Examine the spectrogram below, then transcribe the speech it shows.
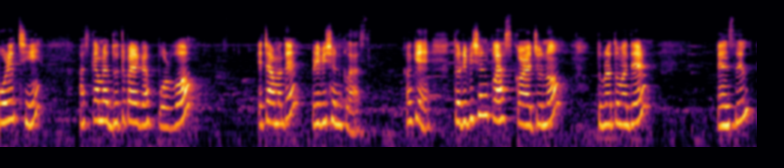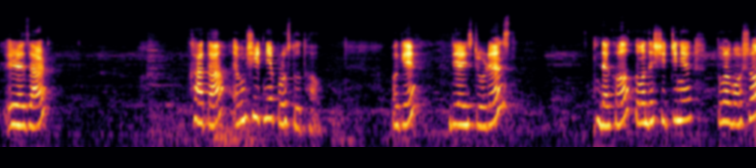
পড়েছি। আজকে আমরা দুটো প্যারাগ্রাফ পড়ব। এটা আমাদের রিভিশন ক্লাস ওকে তো রিভিশন ক্লাস করার জন্য তোমরা তোমাদের পেন্সিল ইরেজার খাতা এবং শিট নিয়ে প্রস্তুত হও। ওকে ডিয়ার স্টুডেন্টস দেখো তোমাদের শিটটি নিয়ে তোমরা বসো।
